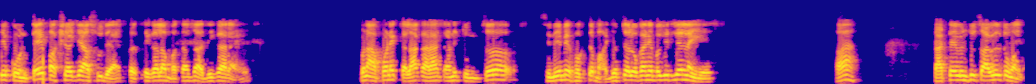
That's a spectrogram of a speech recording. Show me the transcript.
ते कोणत्याही पक्षाचे असू द्या प्रत्येकाला मताचा अधिकार आहे. पण आपण एक कलाकार आहात आणि तुमचं सिनेमे फक्त भाजपच्या लोकांनी बघितलेले नाहीये. हा? तात्या विंचू चावेल तुम्हाला.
